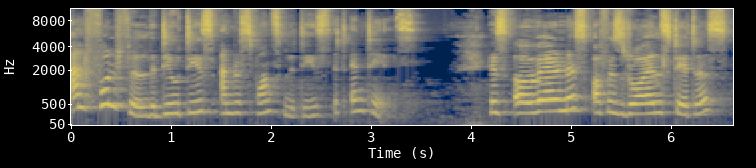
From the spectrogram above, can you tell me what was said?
and fulfill the duties and responsibilities it entails. His awareness of his royal status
